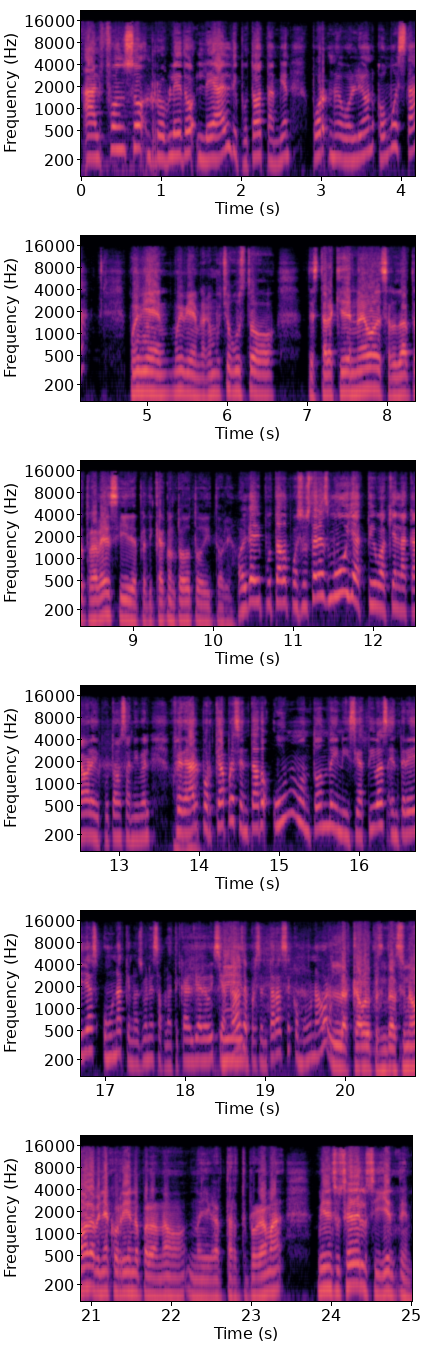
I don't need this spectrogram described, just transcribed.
Alfonso Robledo Leal, diputado también por Nuevo León. ¿Cómo está? Muy bien, muy bien, mucho gusto de estar aquí de nuevo, de saludarte otra vez y de platicar con todo tu auditorio. Oiga, diputado, pues usted es muy activo aquí en la Cámara de Diputados a nivel federal porque ha presentado un montón de iniciativas, entre ellas una que nos vienes a platicar el día de hoy, que acabas de presentar hace como una hora. La acabo de presentar hace una hora, venía corriendo para no, no llegar tarde a tu programa. Miren, sucede lo siguiente.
